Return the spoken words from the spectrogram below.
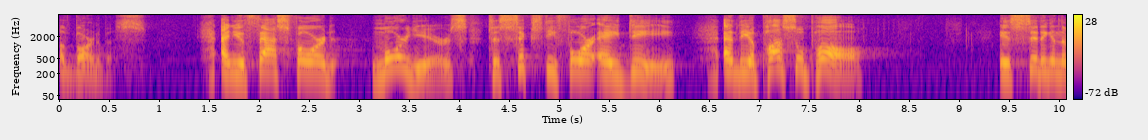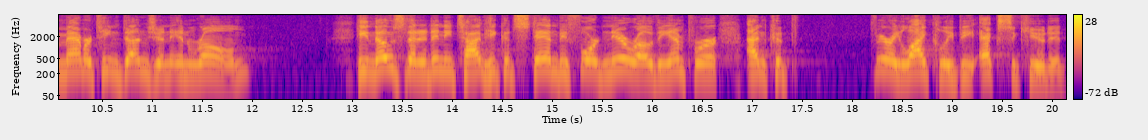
of Barnabas. And you fast forward more years to 64 AD, and the Apostle Paul is sitting in the Mamertine dungeon in Rome. He knows that at any time he could stand before Nero, the emperor, and could very likely be executed.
